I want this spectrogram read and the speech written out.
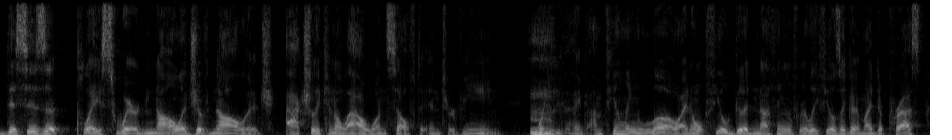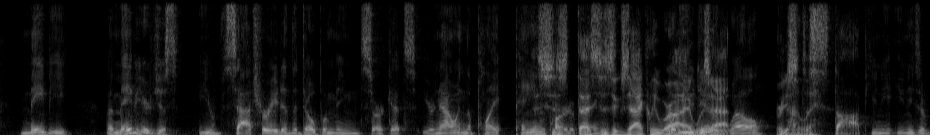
this is a place where knowledge of knowledge actually can allow oneself to intervene. Hmm. When you think, I'm feeling low, I don't feel good, nothing really feels like good. Am I depressed? Maybe. But maybe you're just, you've saturated the dopamine circuits. You're now in the pain this part is, of this things. is exactly where i was do? at Well, recently you have to stop. You need, you need to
